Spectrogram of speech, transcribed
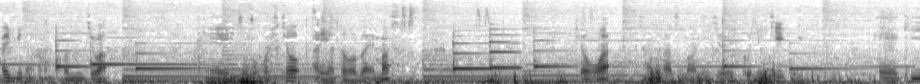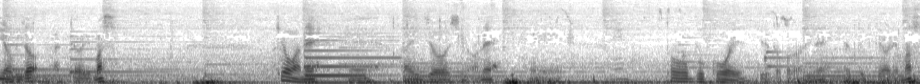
はい皆さんこんにちは、えーいつもご視聴ありがとうございます。今日は3月の29日、えー金曜日となっております。今日はね、えー西条市のね、えー東武公園っていうところにねやってきております。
